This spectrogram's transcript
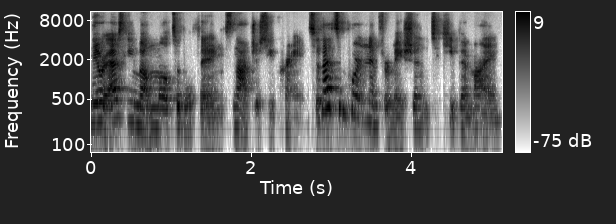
they were asking about multiple things, not just Ukraine. So that's important information to keep in mind.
